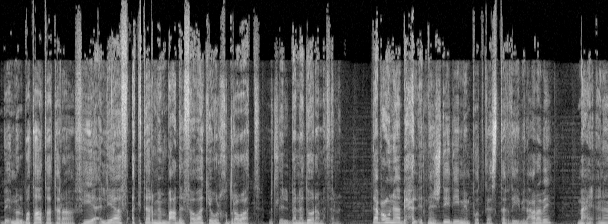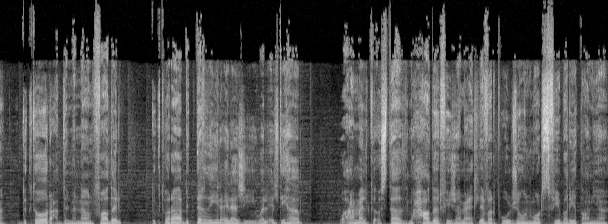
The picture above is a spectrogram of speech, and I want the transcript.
بأنه البطاطا ترى فيها ألياف أكثر من بعض الفواكه والخضروات مثل البندورة مثلا. تابعونا بحلقتنا الجديدة من بودكاست تغذية بالعربي. معي أنا الدكتور عبد المنان فاضل دكتوراه بالتغذية العلاجية والالتهاب وأعمل كأستاذ محاضر في جامعة ليفربول جون مورس في بريطانيا.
